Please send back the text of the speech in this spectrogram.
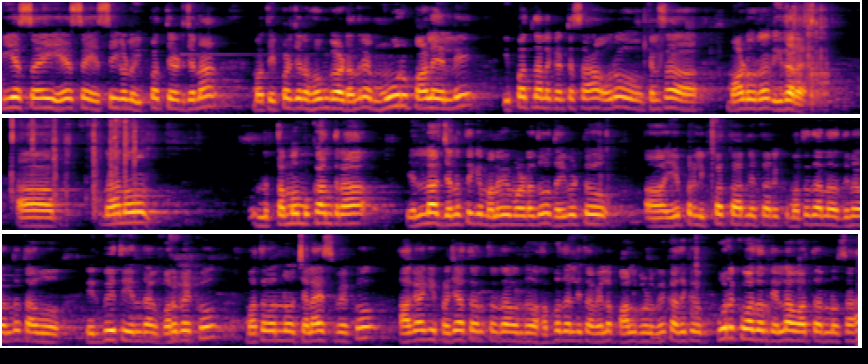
P S I A S I S ಸಿಗಳು ಇಪ್ಪತ್ತೆರಡು ಜನ ಮತ್ತು ಇಪ್ಪತ್ತು ಜನ ಹೋಮ್ ಗಾರ್ಡ್ ಅಂದರೆ ಮೂರು ಪಾಳೆಯಲ್ಲಿ ಇಪ್ಪತ್ನಾಲ್ಕು ಗಂಟೆ ಸಹ ಅವರು ಕೆಲಸ ಮಾಡೋರು ಇದ್ದಾರೆ ನಾನು ತಮ್ಮ ಮುಖಾಂತರ ಎಲ್ಲ ಜನತೆಗೆ ಮನವಿ ಮಾಡೋದು, ದಯವಿಟ್ಟು ಏಪ್ರಿಲ್ ಇಪ್ಪತ್ತಾರನೇ ತಾರೀಕು ಮತದಾನ ದಿನದಂದು ತಾವು ನಿರ್ಭೀತಿಯಿಂದ ಬರಬೇಕು, ಮತವನ್ನು ಚಲಾಯಿಸಬೇಕು. ಹಾಗಾಗಿ ಪ್ರಜಾತಂತ್ರದ ಒಂದು ಹಬ್ಬದಲ್ಲಿ ತಾವೆಲ್ಲ ಪಾಲ್ಗೊಳ್ಬೇಕು. ಅದಕ್ಕೆ ಪೂರಕವಾದಂಥ ಎಲ್ಲ ವಾತಾವರಣ ಸಹ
